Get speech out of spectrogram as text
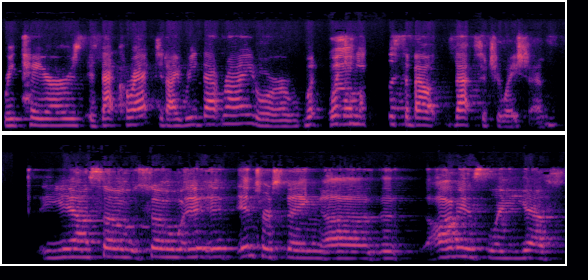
repairs. Is that correct? Did I read that right? Or what, what well, can you tell us about that situation? Yeah, so so it, it interesting. Uh, the, obviously, yes,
